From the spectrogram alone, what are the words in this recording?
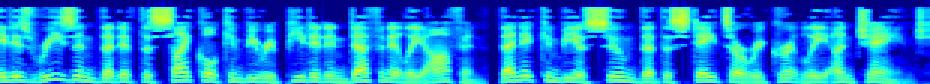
It is reasoned that if the cycle can be repeated indefinitely often, then it can be assumed that the states are recurrently unchanged.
